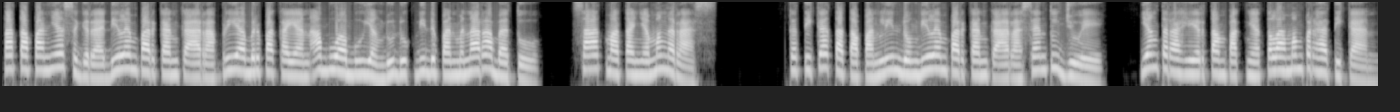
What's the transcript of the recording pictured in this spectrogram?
tatapannya segera dilemparkan ke arah pria berpakaian abu-abu yang duduk di depan menara batu. Saat matanya mengeras. Ketika tatapan Lindung dilemparkan ke arah Sentu Jue, yang terakhir tampaknya telah memperhatikan,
